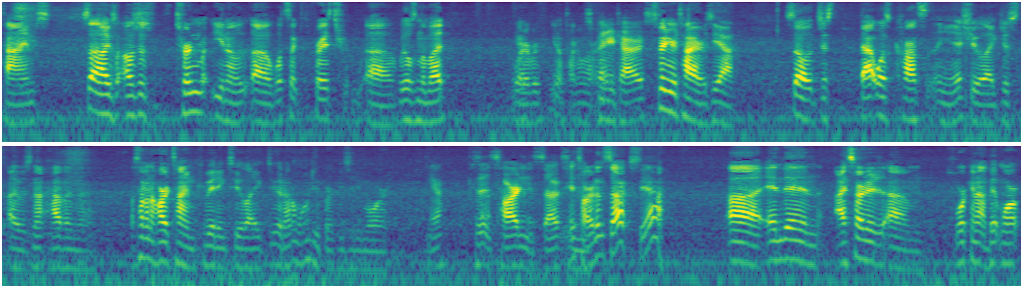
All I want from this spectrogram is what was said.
times. So I was, I was just turn, you know, uh, what's like the phrase, uh, wheels in the mud, whatever. You know talking about. Spin right? your tires? Spin your tires. Yeah. So just that was constantly an issue. Like just I was not having a, I was having a hard time committing to like, dude, I don't want to do burpees anymore. Yeah, because it's hard and it sucks. It's and- hard and sucks, yeah. Uh, and then I started um, working out a bit more,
